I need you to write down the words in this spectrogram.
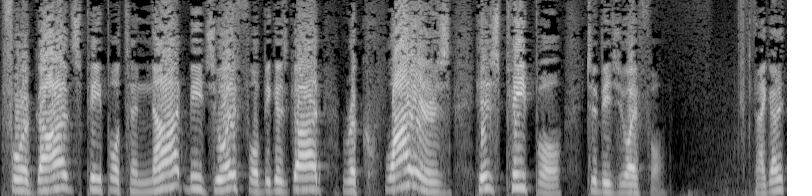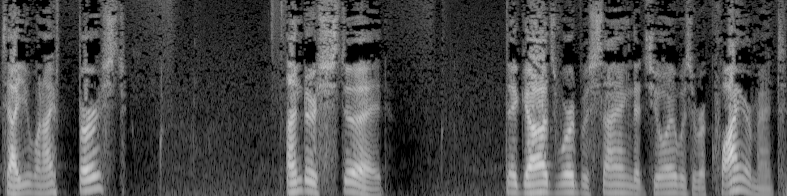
for God's people to not be joyful because God requires his people to be joyful. And I got to tell you, when I first understood that God's word was saying that joy was a requirement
